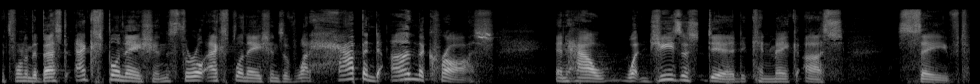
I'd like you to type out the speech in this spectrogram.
It's one of the best explanations, thorough explanations of what happened on the cross and how what Jesus did can make us saved.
